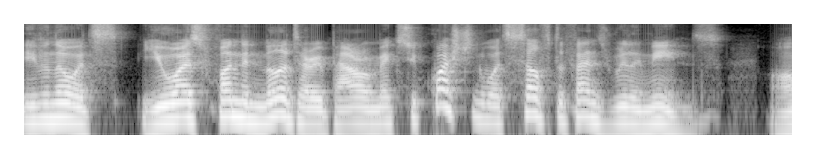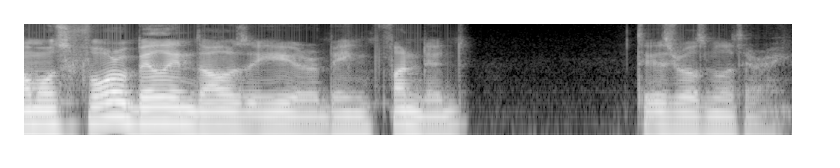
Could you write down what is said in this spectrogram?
Even though its US funded military power makes you question what self defense really means. Almost $4 billion a year being funded to Israel's military.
